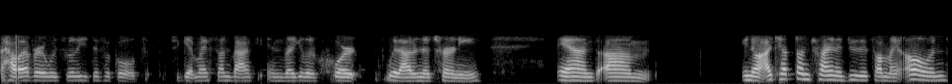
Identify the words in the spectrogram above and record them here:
however, it was really difficult to get my son back in regular court without an attorney. And um you know, I kept on trying to do this on my own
